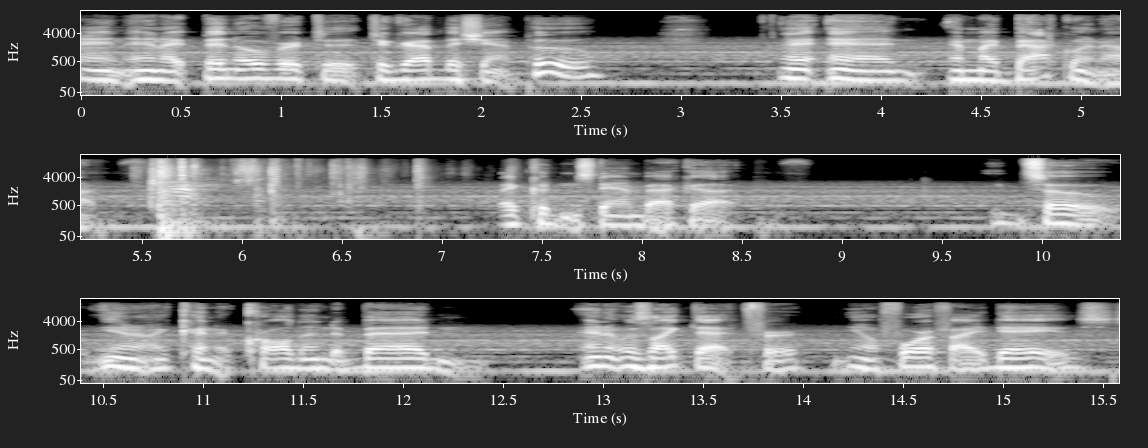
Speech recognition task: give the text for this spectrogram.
and, and I bent over to, to grab the shampoo and, and and my back went out. I couldn't stand back up. So, you know, I kind of crawled into bed and, and it was like that for, you know, four or five days.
